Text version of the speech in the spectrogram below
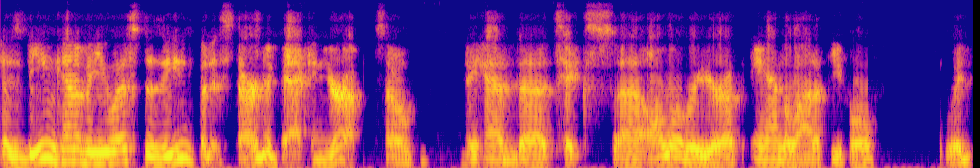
as being kind of a U.S. disease, but it started back in Europe. So they had uh, ticks uh, all over Europe, and a lot of people would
